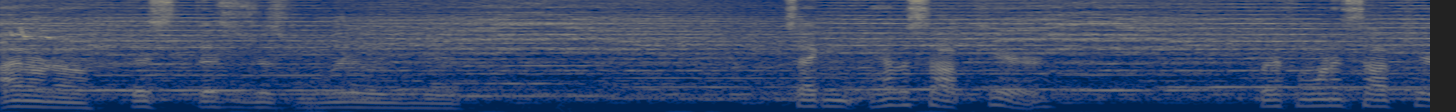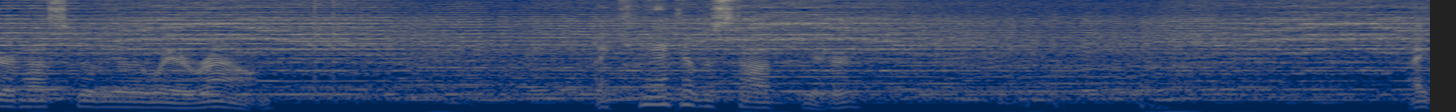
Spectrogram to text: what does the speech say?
I don't know. This this is just really weird. So I can have a stop here, but if I want to stop here, it has to go the other way around. I can't have a stop here. I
